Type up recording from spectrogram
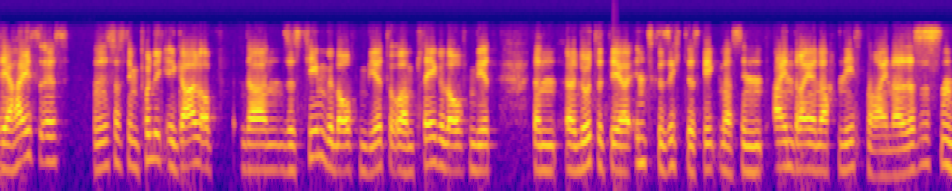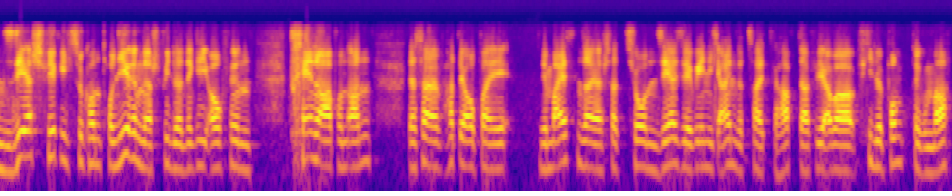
der heiß ist, dann ist das dem völlig egal, ob da ein System gelaufen wird oder ein Play gelaufen wird, dann äh, lötet der ins Gesicht des Gegners den einen Dreier nach dem nächsten rein. Also das ist ein sehr schwierig zu kontrollierender Spieler, denke ich, auch für einen Trainer ab und an. Deshalb hat er auch bei den meisten seiner Stationen sehr, sehr wenig Einsatzzeit gehabt, dafür aber viele Punkte gemacht.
